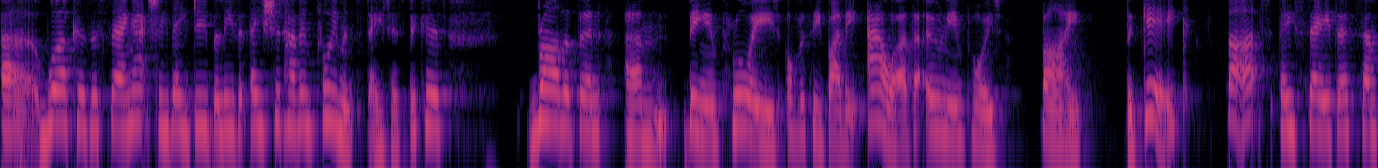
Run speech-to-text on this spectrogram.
uh, workers are saying actually they do believe that they should have employment status because rather than um, being employed, obviously, by the hour, they're only employed by the gig. But they say that um,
